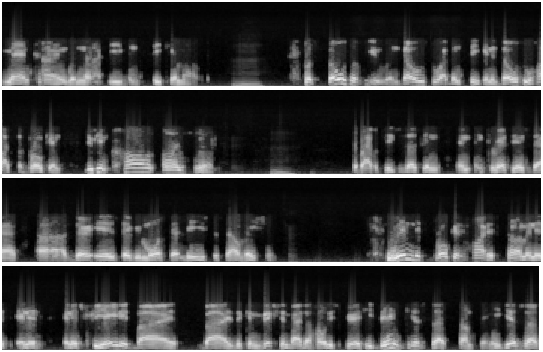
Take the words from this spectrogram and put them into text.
mankind would not even seek him out. Mm. For those of you and those who have been seeking and those whose hearts are broken, you can call on him. Bible teaches us in, in, in Corinthians that uh, there is a remorse that leads to salvation. When the broken heart is come and it's and it's and it's created by by the conviction by the Holy Spirit, He then gives us something. He gives us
